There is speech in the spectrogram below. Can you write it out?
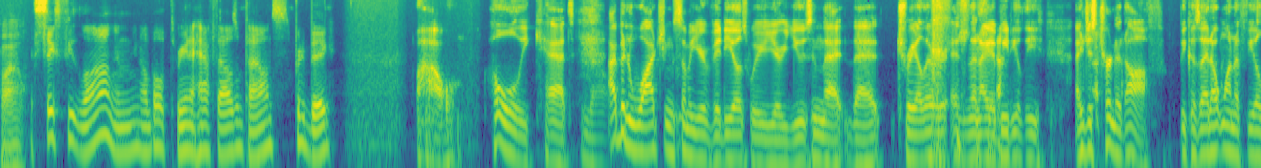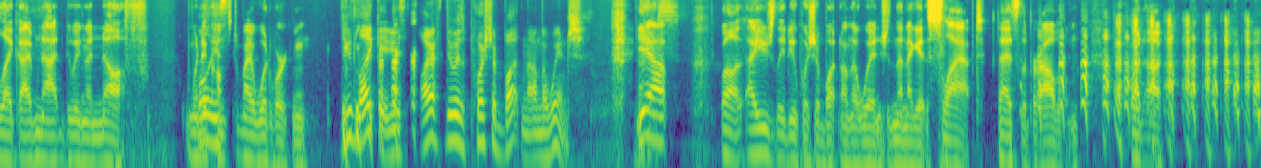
Wow. Six feet long and you know about three and a half thousand pounds. Pretty big. Wow. Holy cats. I've been watching some of your videos where you're using that that trailer and then I immediately I just turn it off because I don't want to feel like I'm not doing enough when Well, it comes to my woodworking. You'd like it. You just- all you have to do is push a button on the winch. Yeah. Nice. Well, I usually do push a button on the winch and then I get slapped. That's the problem. but, uh,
